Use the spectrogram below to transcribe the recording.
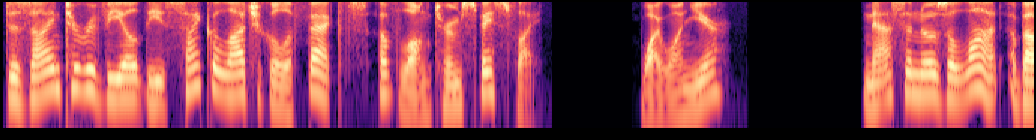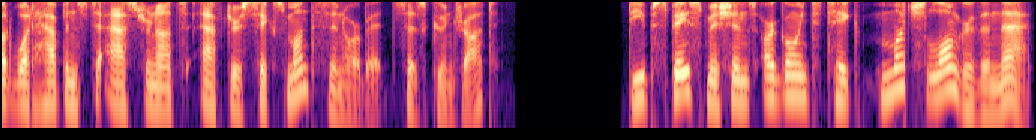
designed to reveal the psychological effects of long term spaceflight. Why one year? NASA knows a lot about what happens to astronauts after six months in orbit, says Kundrot. Deep space missions are going to take much longer than that.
